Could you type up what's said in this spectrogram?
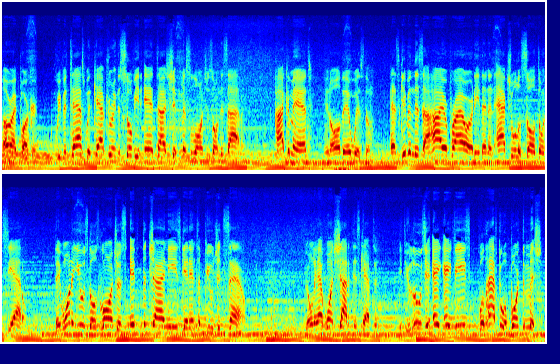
All right, Parker. We've been tasked with capturing the Soviet anti-ship missile launchers on this island. High Command, in all their wisdom, has given this a higher priority than an actual assault on Seattle. They want to use those launchers if the Chinese get into Puget Sound. We only have one shot at this, Captain. If you lose your AAVs, we'll have to abort the mission.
